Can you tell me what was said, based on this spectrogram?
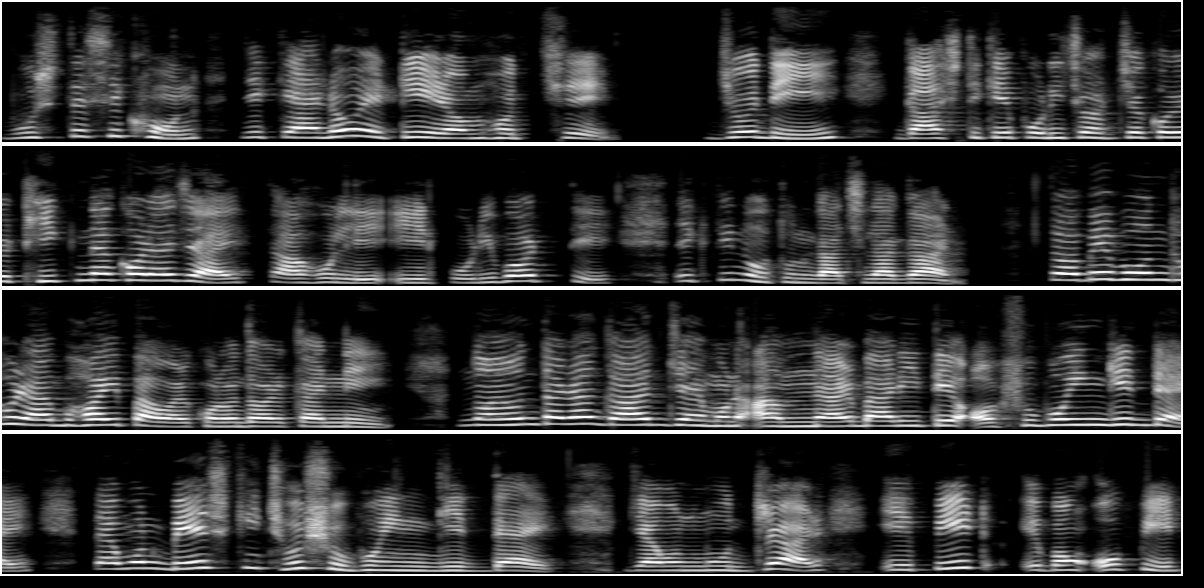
বুঝতে শিখুন যে কেন এটি এরম হচ্ছে। যদি গাছটিকে পরিচর্যা করে ঠিক না করা যায়, তাহলে এর পরিবর্তে একটি নতুন গাছ লাগান। তবে বন্ধুরা, ভয় পাওয়ার কোনো দরকার নেই। নয়নতারা গাছ যেমন আপনার বাড়িতে অশুভ ইঙ্গিত দেয়, তেমন বেশ কিছু শুভ ইঙ্গিত দেয়। যেমন মুদ্রার এপিঠ এবং ওপিঠ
